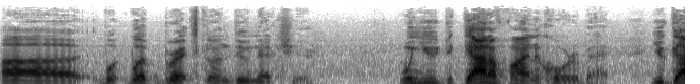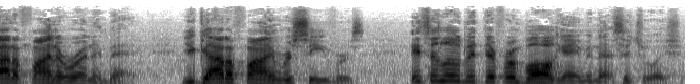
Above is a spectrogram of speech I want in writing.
uh, what, what Bret's going to do next year. When you got to find a quarterback, you got to find a running back, you got to find receivers. It's a little bit different ball game in that situation.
